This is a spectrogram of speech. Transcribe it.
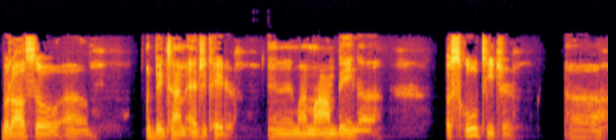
but also um, a big time educator, and then my mom being a a school teacher. Uh,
